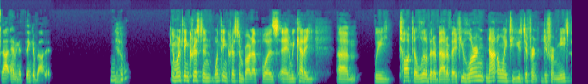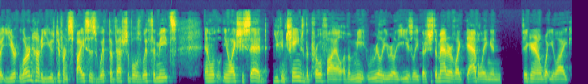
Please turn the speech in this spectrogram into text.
not having to think about it. Yeah. And one thing Kristen, one thing Kristen brought up was, and we kind of, um, we talked a little bit about it, but if you learn not only to use different different meats, but you learn how to use different spices with the vegetables, with the meats, and you know, like she said, you can change the profile of a meat really, really easily. But it's just a matter of like dabbling and figuring out what you like.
